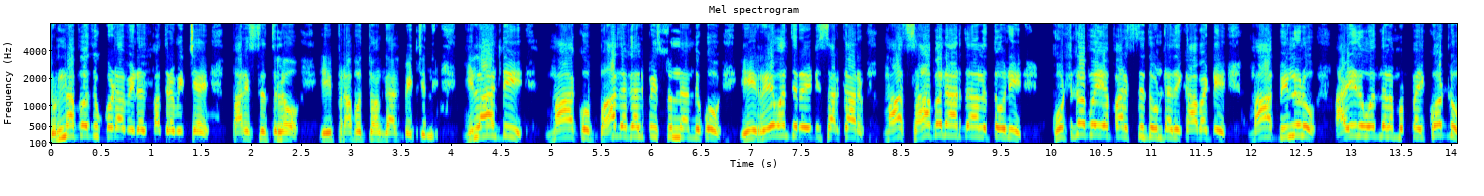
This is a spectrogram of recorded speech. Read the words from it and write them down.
దున్నపోతు కూడా వినతి పత్రం ఇచ్చే పరిస్థితిలో ఈ ప్రభుత్వం కల్పించింది. ఇలాంటి మాకు బాధ కల్పిస్తున్నందుకు ఈ రేవంత్ రెడ్డి సర్కార్ మా శాపనార్థాలతోని కొట్టుకపోయే పరిస్థితి ఉంటుంది కాబట్టి మా బిల్లులు ఐదు వందల ముప్పై కోట్లు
